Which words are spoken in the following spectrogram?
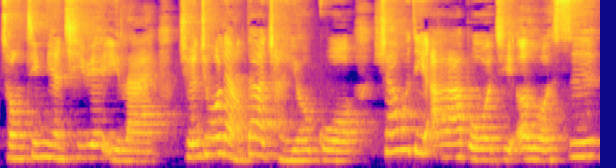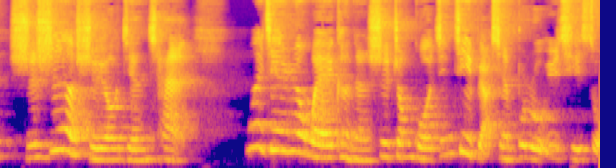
从今年七月以来，全球两大产油国沙乌地阿拉伯及俄罗斯实施了石油减产，外界认为可能是中国经济表现不如预期所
